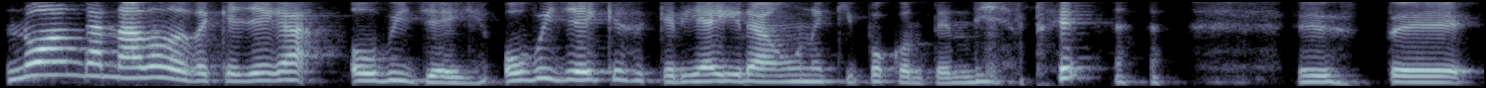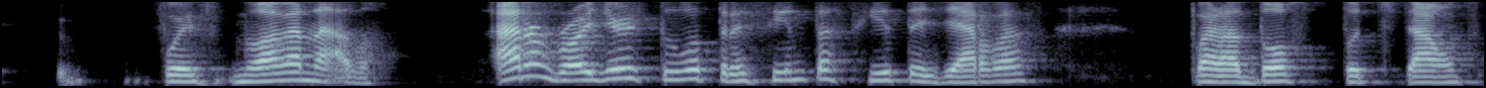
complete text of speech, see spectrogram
No han ganado desde que llega OBJ. OBJ que se quería ir a un equipo contendiente. Este, pues no ha ganado. Aaron Rodgers tuvo 307 yardas, para dos touchdowns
